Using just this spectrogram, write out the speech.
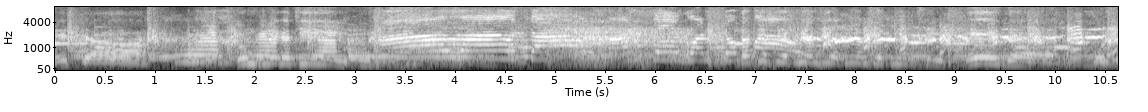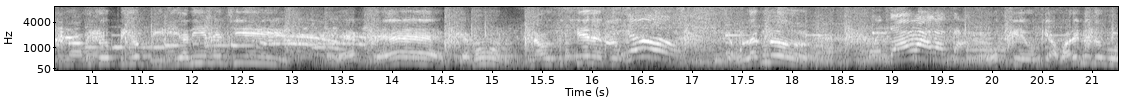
আরে যা আমি তো একদম ভুলে গেছি। তুই এই দেখ তোর জন্য আমি তো প্রিয় বিরিয়ানি এনেছি। দেখ দেখ কেমন? নাও একটু খেয়ে দেখো। কেমন লাগল? ওকে ওকে আবার এনে দেবো।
